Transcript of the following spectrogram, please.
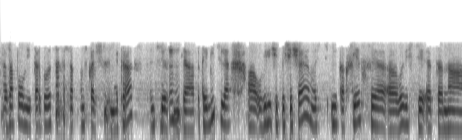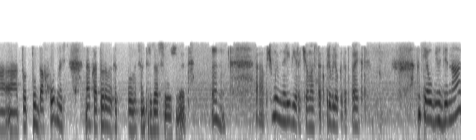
это заполнить торговый центр законом с качественными операциями, интересными uh-huh. для потребителя, а, увеличить посещаемость и, как следствие, а, вывести это на а, ту, ту доходность, на которую этот торговый центр заслуживает. Uh-huh. А почему именно Ривера? Чем вас так привлек этот проект? Я убеждена,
